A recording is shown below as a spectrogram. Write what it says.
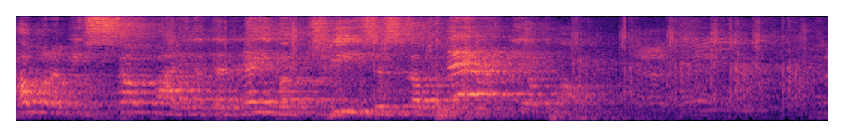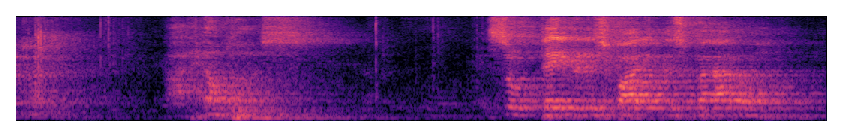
I want to be somebody that the name of Jesus is apparently upon. So David is fighting this battle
